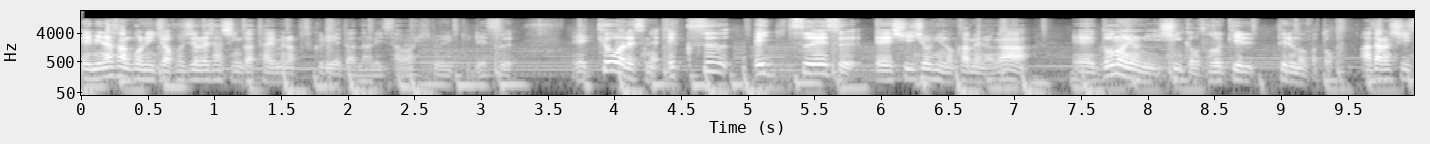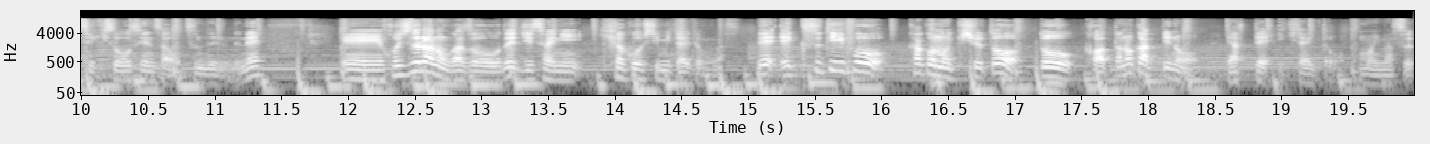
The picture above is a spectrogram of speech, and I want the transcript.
えー皆さんこんにちは。星空写真家タイムラプスクリエイター成沢宏之です、えー今日はですね XH2S、えー新商品のカメラが、えどのように進化を届けてるのかと新しい積層センサーを積んでるんでね、え星空の画像で実際に比較をしてみたいと思います。で XT4 過去の機種とどう変わったのかっていうのをやっていきたいと思います。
